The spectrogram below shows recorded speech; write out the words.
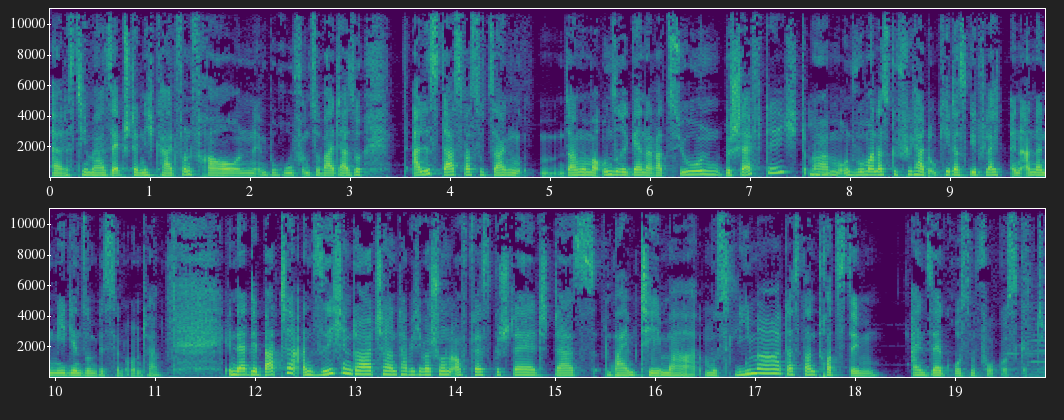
äh, das Thema Selbstständigkeit von Frauen im Beruf und so weiter. Also alles das, was sozusagen, sagen wir mal, unsere Generation beschäftigt ähm, und wo man das Gefühl hat, okay, das geht vielleicht in anderen Medien so ein bisschen unter. In der Debatte an sich in Deutschland habe ich aber schon oft festgestellt, dass beim Thema Muslima das dann trotzdem einen sehr großen Fokus gibt.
